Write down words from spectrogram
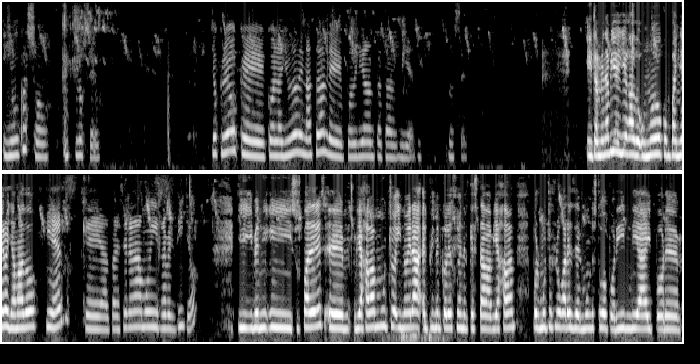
Y un caso, no sé. Yo creo que con la ayuda de Nata le podrían tratar bien. No sé. Y también había llegado un nuevo compañero llamado Pierre, que al parecer era muy rebeldillo. y, sus padres eh, viajaban mucho y no era el primer colegio en el que estaba, viajaban por muchos lugares del mundo, estuvo por India y por eh,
